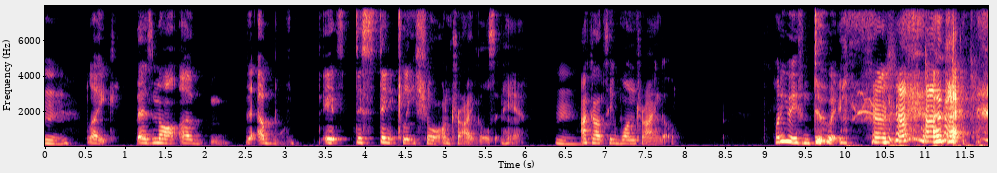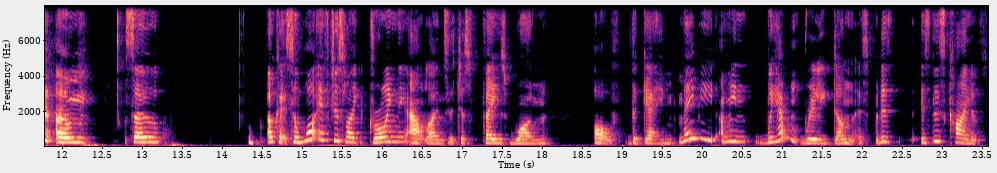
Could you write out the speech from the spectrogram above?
Mm. Like there's not a, a it's distinctly short on triangles in here. Hmm. I can't see one triangle. What are you even doing? okay. Um so okay, so what if just like drawing the outlines is just phase 1 of the game? Maybe I mean, we haven't really done this, but is is this kind of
